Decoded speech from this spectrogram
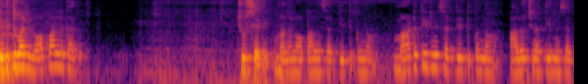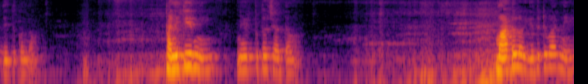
ఎదుటివారి లోపాలను కాదు చూసేది. మన లోపాలను సరిదిద్దుకుందాం. మాట తీరుని సరిదిద్దుకుందాం. ఆలోచన తీరుని సరిదిద్దుకుందాం. పనితీరుని నేర్పుతో చేద్దాం. మాటలో ఎదుటివారిని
